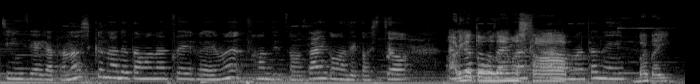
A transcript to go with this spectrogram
人生が楽しくなる友達 FM 本日も最後までご視聴ありがとうございましたありがとうございましたまたねバイバイ。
